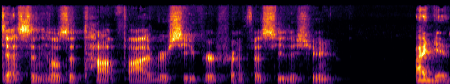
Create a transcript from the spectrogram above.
Destyn Hill's a top five receiver for FSU this year? I do.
